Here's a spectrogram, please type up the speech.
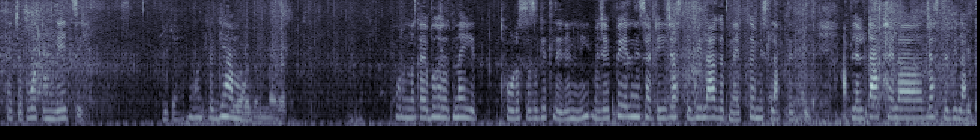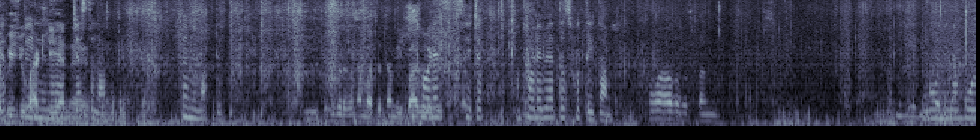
त्याच्यात वटून घ्यायचे म्हटलं घ्या मग. पूर्ण काही भरत नाहीत थोडंसंच घेतलंय त्यांनी. म्हणजे पेरणीसाठी जास्त बी लागत नाहीत कमीच लागतात बी. आपल्याला टाकायला जास्त बी लागतात पेरणीला जास्त लागतात. कमी लागतात थोड्याच ह्याच्यात थोड्या वेळातच होते काम. गोणीला बोळ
